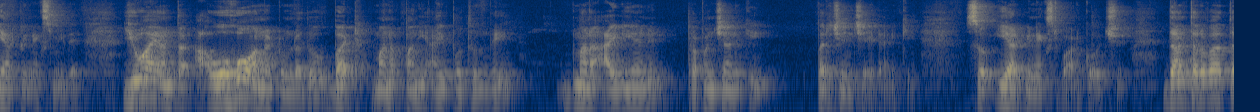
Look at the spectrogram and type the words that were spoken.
ఈఆర్పీ నెక్స్ట్ మీదే. యూఐ అంత ఓహో అన్నట్టు ఉండదు బట్ మన పని అయిపోతుంది మన ఐడియాని ప్రపంచానికి పరిచయం చేయడానికి. సో ఈఆర్పీ నెక్స్ట్ వాడుకోవచ్చు. దాని తర్వాత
